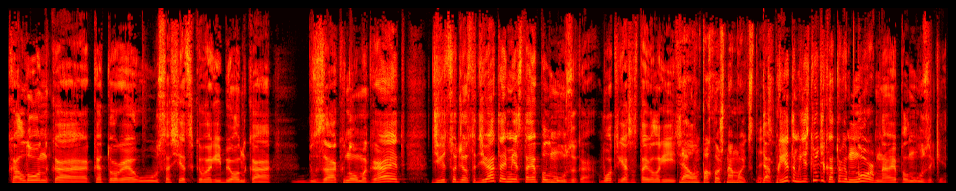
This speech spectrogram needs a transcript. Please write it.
колонка, которая у соседского ребенка за окном играет. 999 место Apple Музыка. Вот я составил рейтинг. Да, он похож на мой, кстати. Да, при этом есть люди, которым норм на Apple музыке.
